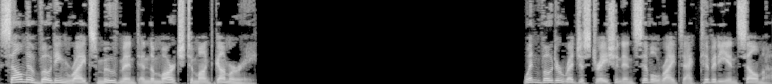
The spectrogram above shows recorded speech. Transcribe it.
Selma voting rights movement and the March to Montgomery When voter registration and civil rights activity in Selma,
